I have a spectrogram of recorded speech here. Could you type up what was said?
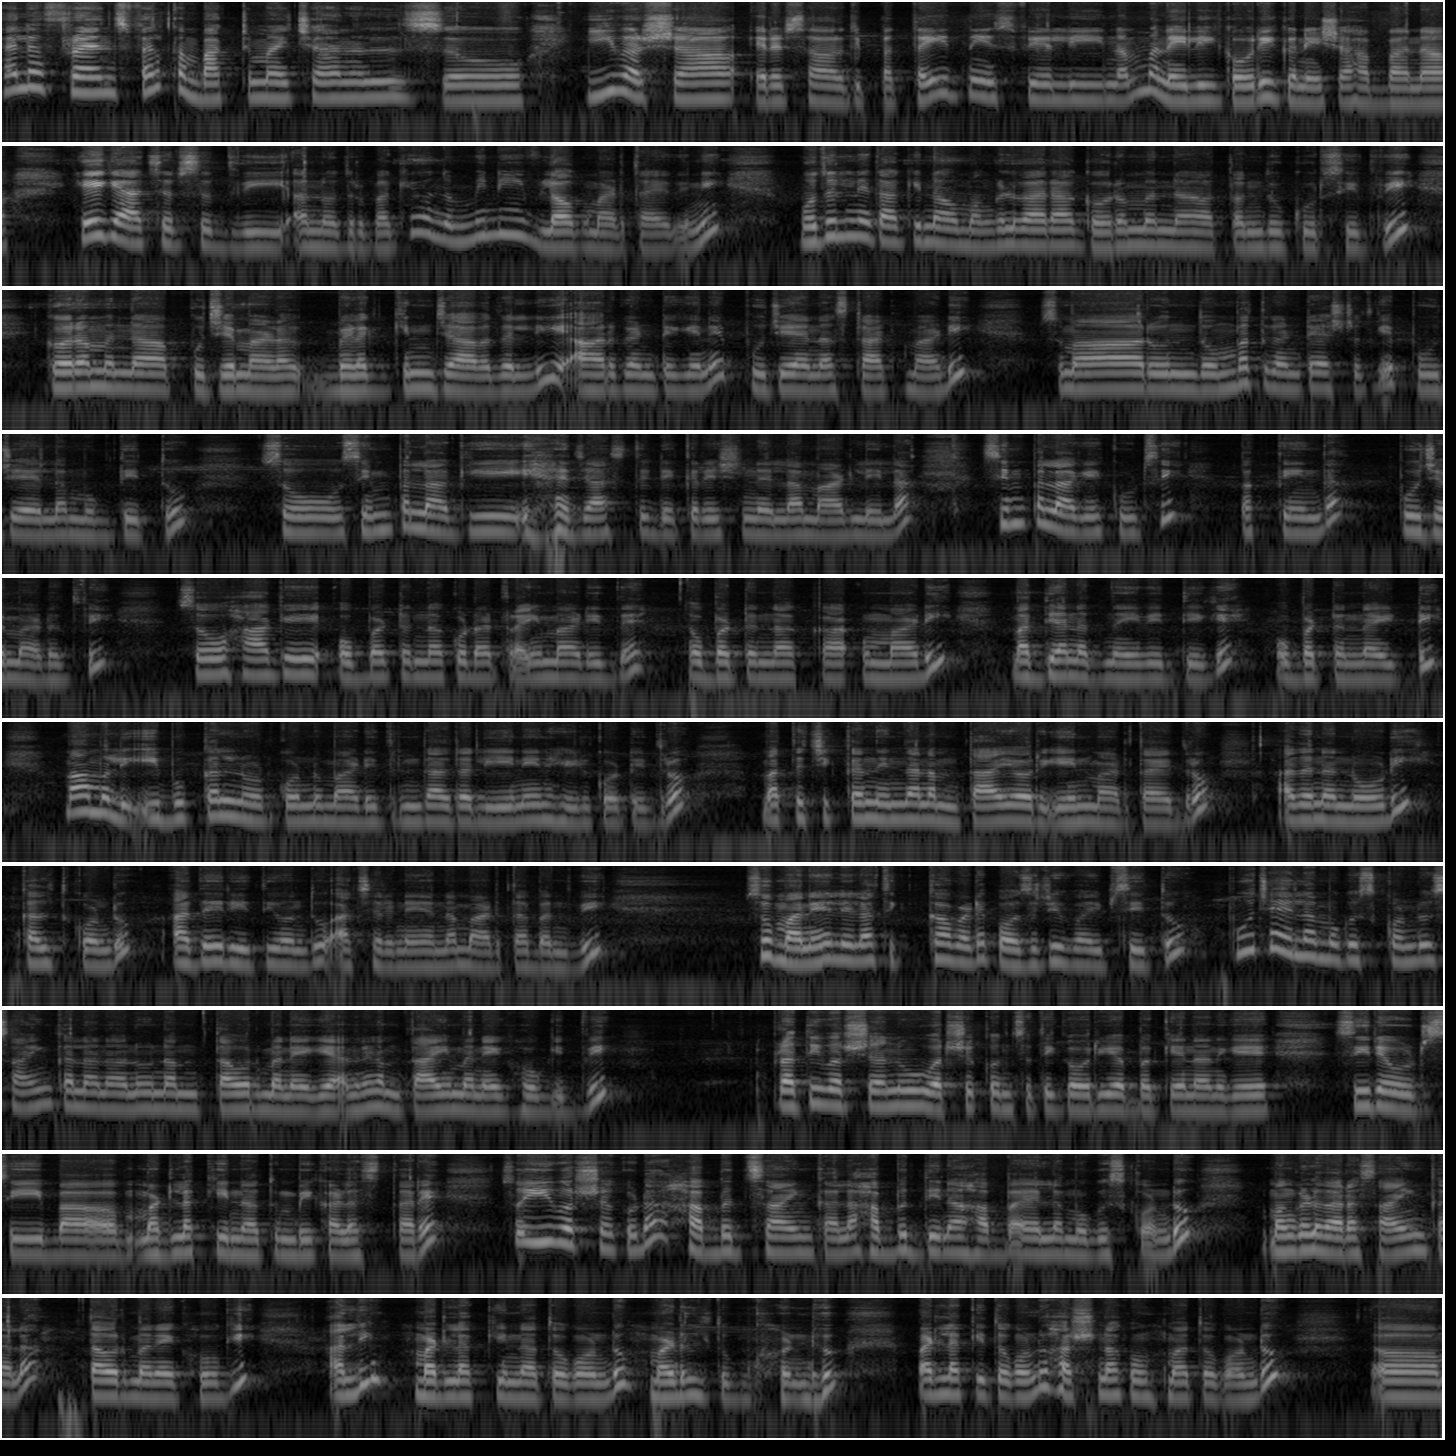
Hello friends welcome back to my channel so ಈ ವರ್ಷ ಎರಡು ಸಾವಿರದ ಇಪ್ಪತ್ತೈದನೇ ಇಸ್ವಿಯಲ್ಲಿ ನಮ್ಮ ಮನೇಲಿ ಗೌರಿ ಗಣೇಶ ಹಬ್ಬನ ಹೇಗೆ ಆಚರಿಸಿದ್ವಿ ಅನ್ನೋದ್ರ ಬಗ್ಗೆ ಒಂದು ಮಿನಿ ವ್ಲಾಗ್ ಮಾಡ್ತಾ ಇದ್ದೀನಿ. ಮೊದಲನೇದಾಗಿ ನಾವು ಮಂಗಳವಾರ ಗೌರಮ್ಮನ ತಂದು ಕೂರಿಸಿದ್ವಿ. ಗೌರಮ್ಮನ ಪೂಜೆ ಮಾಡ, ಬೆಳಗ್ಗಿನ ಜಾವದಲ್ಲಿ ಆರು ಗಂಟೆಗೇ ಪೂಜೆಯನ್ನು ಸ್ಟಾರ್ಟ್ ಮಾಡಿ ಸುಮಾರು ಒಂದು ಒಂಬತ್ತು ಗಂಟೆ ಅಷ್ಟೊತ್ತಿಗೆ ಪೂಜೆ ಎಲ್ಲ ಮುಗ್ದಿತ್ತು. ಸೊ ಸಿಂಪಲ್ಲಾಗಿ ಜಾಸ್ತಿ ಡೆಕೋರೇಷನ್ ಎಲ್ಲ ಮಾಡಲಿಲ್ಲ. ಸಿಂಪಲ್ಲಾಗಿ ಕೂಡಿಸಿ ಭಕ್ತಿಯಿಂದ ಪೂಜೆ ಮಾಡಿದ್ವಿ. ಸೊ ಹಾಗೆ ಒಬ್ಬಟ್ಟನ್ನು ಕೂಡ ಟ್ರೈ ಮಾಡಿದ್ದೆ. ಒಬ್ಬಟ್ಟನ್ನು ಕಾ, ಮಾಡಿ ಮಧ್ಯಾಹ್ನದ ನೈವೇದ್ಯಗೆ ಒಬ್ಬಟ್ಟನ್ನು ಇಟ್ಟು, ಮಾಮೂಲಿ ಈ ಬುಕ್ಕಲ್ಲಿ ನೋಡಿಕೊಂಡು ಮಾಡಿದ್ರಿಂದ ಅದರಲ್ಲಿ ಏನೇನು ಹೇಳ್ಕೊಟ್ಟಿದ್ರು, ಮತ್ತು ಚಿಕ್ಕಂದಿಂದ ನಮ್ಮ ತಾಯಿಯವ್ರು ಏನು ಮಾಡ್ತಾಯಿದ್ರು ಅದನ್ನು ನೋಡಿ ಕಲ್ತ್ಕೊಂಡು ಅದೇ ರೀತಿ ಒಂದು ಆಚರಣೆಯನ್ನು ಮಾಡ್ತಾ ಬಂದ್ವಿ. ಸೊ ಮನೆಯಲ್ಲೆಲ್ಲ ಸಿಕ್ಕಾಪಟ್ಟೆ ಪಾಸಿಟಿವ್ ವೈಬ್ಸ್ ಇತ್ತು. ಪೂಜೆ ಎಲ್ಲ ಮುಗಿಸ್ಕೊಂಡು ಸಾಯಂಕಾಲ ನಾನು ನಮ್ಮ ತವ್ರ ಮನೆಗೆ, ಅಂದರೆ ನಮ್ಮ ತಾಯಿ ಮನೆಗೆ ಹೋಗಿದ್ವಿ. ಪ್ರತಿ ವರ್ಷವೂ ವರ್ಷಕ್ಕೊಂದ್ಸತಿ ಗೌರಿ ಹಬ್ಬಕ್ಕೆ ನನಗೆ ಸೀರೆ ಉಡಿಸಿ ಬಾ, ಮಡ್ಲಕ್ಕಿನ ತುಂಬಿ ಕಳಿಸ್ತಾರೆ. ಸೊ ಈ ವರ್ಷ ಕೂಡ ಹಬ್ಬದ ಸಾಯಂಕಾಲ, ಹಬ್ಬದ ದಿನ ಹಬ್ಬ ಎಲ್ಲ ಮುಗಿಸ್ಕೊಂಡು ಮಂಗಳವಾರ ಸಾಯಂಕಾಲ ತವ್ರ ಮನೆಗೆ ಹೋಗಿ ಅಲ್ಲಿ ಮಡ್ಲಕ್ಕಿನ ತೊಗೊಂಡು, ಮಡಲು ತುಂಬಿಕೊಂಡು, ಮಡ್ಲಕ್ಕಿ ತೊಗೊಂಡು, ಅರ್ಶಿನ ಕುಂಕುಮ ತೊಗೊಂಡು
